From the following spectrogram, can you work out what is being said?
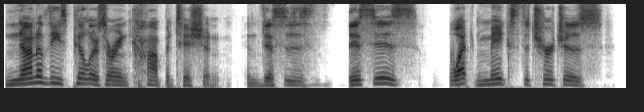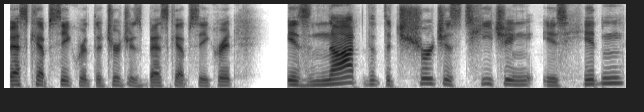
none of these pillars are in competition. And this is this is what makes the church's best kept secret, the church's best kept secret, is not that the church's teaching is hidden.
